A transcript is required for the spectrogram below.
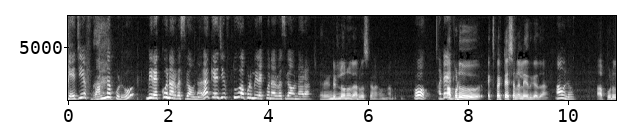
కేజీఎఫ్ వన్ అప్పుడు మీరు ఎక్కువ నర్వస్గా ఉన్నారా? కేజీఎఫ్ టూ అప్పుడు మీరు ఎక్కువ నర్వస్గా ఉన్నారా? రెండిట్లోనూ నర్వస్ గానే ఉన్నాను. ఓ అంటే అప్పుడు ఎక్స్పెక్టేషన్ లేదు కదా. అవును. అప్పుడు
